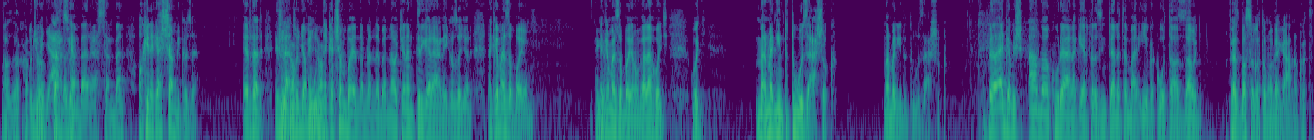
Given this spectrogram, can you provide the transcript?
Azzal mondjuk kapcsolatban. egy átlag emberrel szemben, akinek ez semmi köze. Érted? És Így lehet, hogy amúgy van. neked sem bajod nem lenne benne, hogyha nem triggerelnék az agyad. Nekem ez a bajom. Igen. Igen. Nekem ez a bajom vele, hogy, hogy már megint a túlzások. Már megint a túlzások. Például engem is állandóan kurálnak érted az interneten már évek óta azzal, hogy feszbaszogatom a vegánokat.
